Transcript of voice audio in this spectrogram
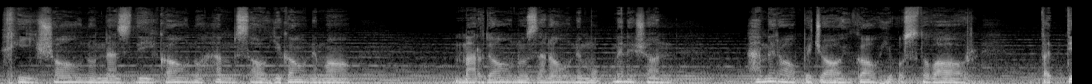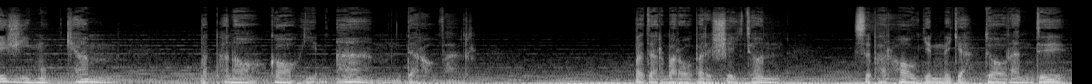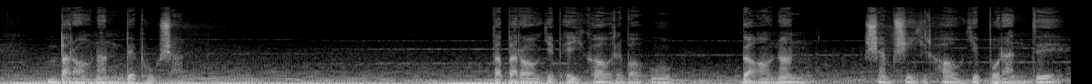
خیشان و نزدیکان و همسایگان ما مردان و زنان مؤمنشان همه را به جایگاهی استوار و دژی محکم و پناهگاهی امن درآور. و در برابر شیطان سپرهای نگه دارنده بر آنان بپوشان. و برای پیکار با او به آنان شمشیرهای برنده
